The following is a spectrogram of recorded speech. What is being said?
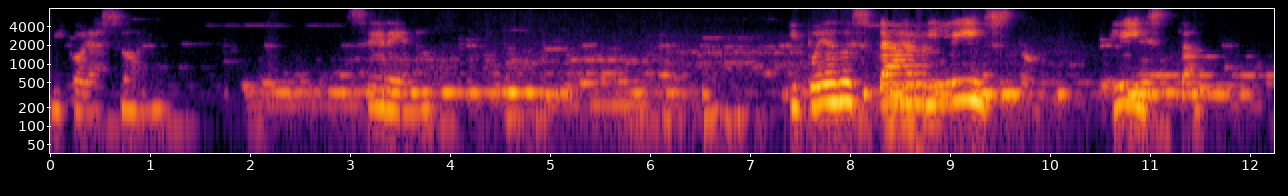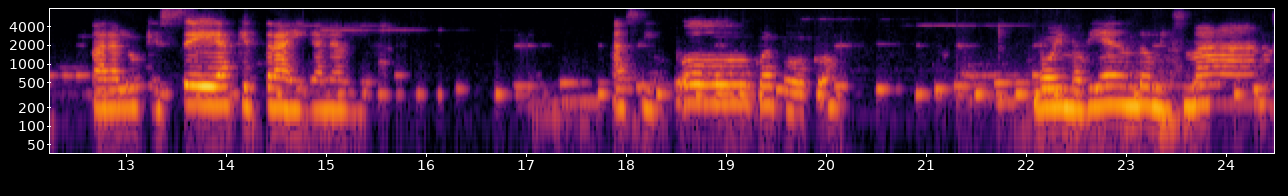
Mi corazón sereno. Y puedo estar listo, lista para lo que sea que traiga la vida. Así poco a poco voy moviendo mis manos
